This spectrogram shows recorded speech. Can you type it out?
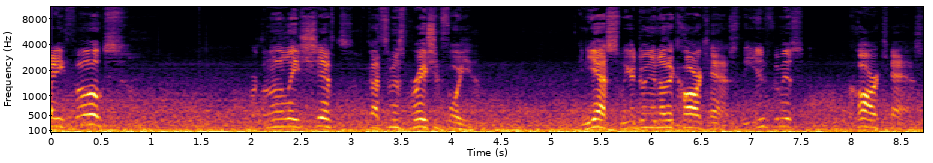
Alrighty, folks. Worked another late shift. Got some inspiration for you. And yes, we are doing another car cast, the infamous car cast.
